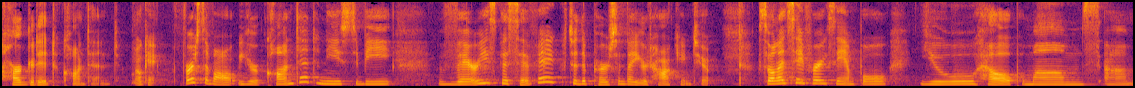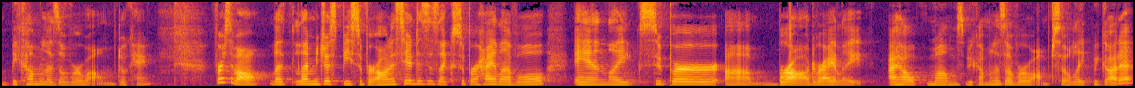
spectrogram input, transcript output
targeted content. Okay, first of all, your content needs to be very specific to the person that you're talking to. So, let's say, for example, you help moms um, become less overwhelmed, okay? First of all, let, let me just be super honest here. This is like super high level and like super um, broad, right? Like, I help moms become less overwhelmed. So, like, we gotta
